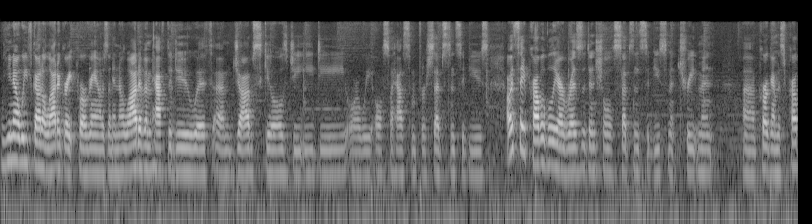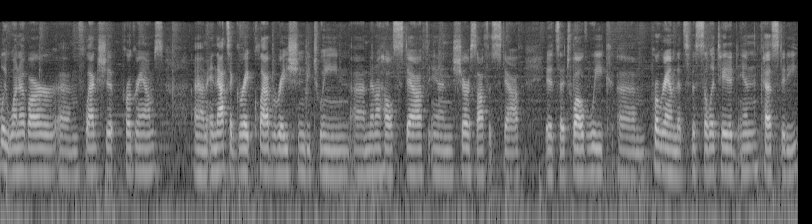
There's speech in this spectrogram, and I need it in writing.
You know, we've got a lot of great programs, and a lot of them have to do with um, job skills, GED, or we also have some for substance abuse. I would say probably our residential substance abuse treatment uh, program is probably one of our um, flagship programs. Um, and that's a great collaboration between uh, mental health staff and sheriff's office staff. It's a 12 week um, program that's facilitated in custody,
